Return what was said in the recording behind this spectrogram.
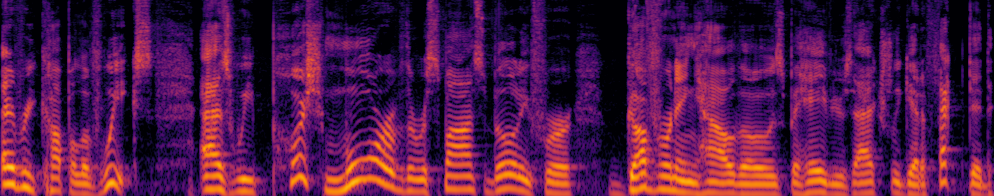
every couple of weeks. As we push more of the responsibility for governing how those behaviors actually get affected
